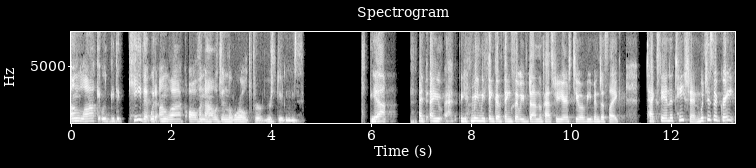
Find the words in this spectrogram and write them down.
unlock, it would be the key that would unlock all the knowledge in the world for your students. Yeah. I, I it made me think of things that we've done the past few years too, of even just like text annotation, which is a great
